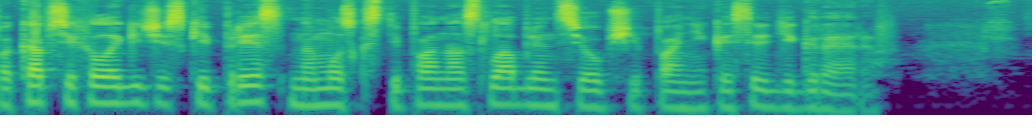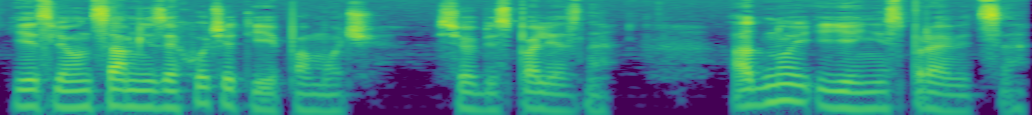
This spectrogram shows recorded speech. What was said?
Пока психологический пресс на мозг Степана ослаблен всеобщей паникой среди Грайеров. Если он сам не захочет ей помочь, все бесполезно. Одной ей не справиться.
